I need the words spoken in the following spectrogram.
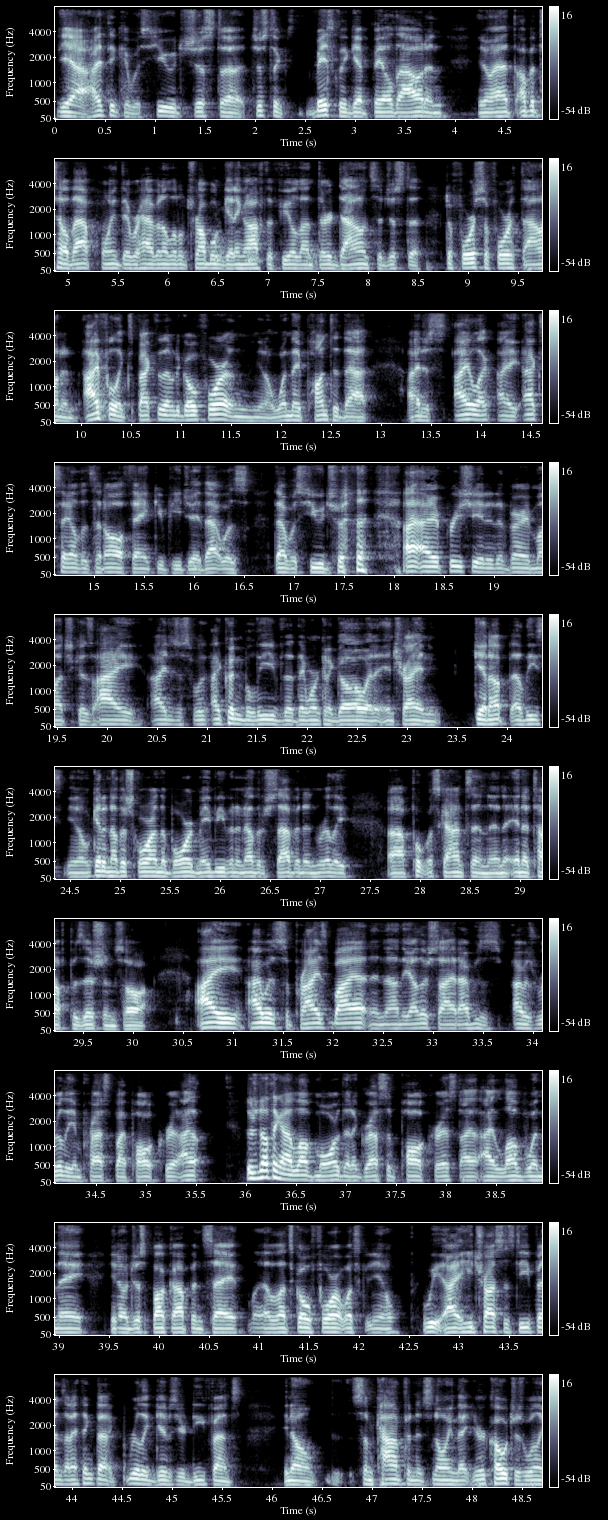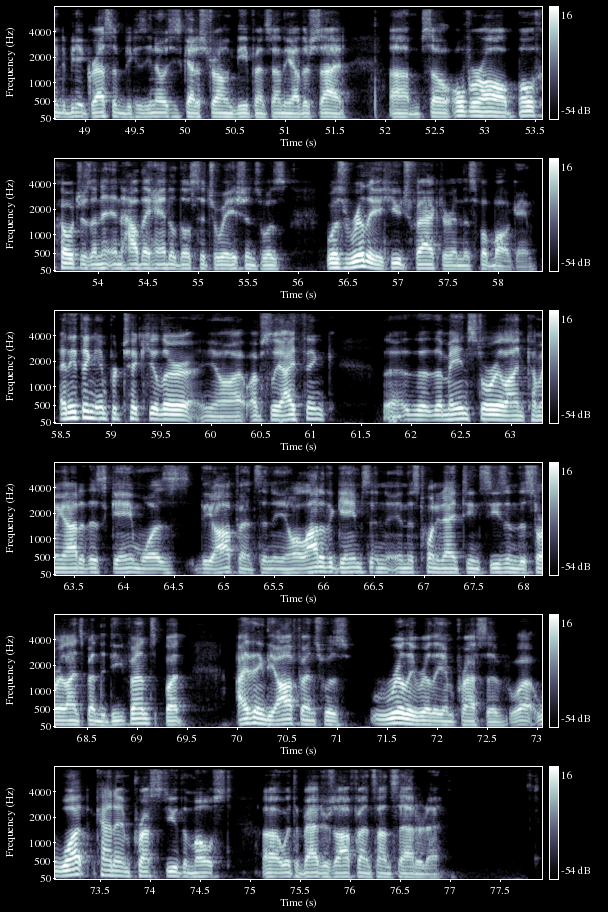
Yeah, I think it was huge just to just to basically get bailed out and you know, at, up until that point, they were having a little trouble getting off the field on third down. So just to, to force a fourth down, and I fully expected them to go for it. And you know, when they punted that, I just I like I exhaled and said, "Oh, thank you, PJ. That was that was huge. I, I, appreciated it very much because I I just I couldn't believe that they weren't going to go and, and try and get up at least you know get another score on the board, maybe even another seven, and really uh, put Wisconsin in, in a tough position. So I I was surprised by it, and on the other side, I was I was really impressed by Paul Chryst. I, there's nothing I love more than aggressive Paul Chryst. I, I love when they you know just buck up and say let's go for it. What's you know we I, he trusts his defense, and I think that really gives your defense you know some confidence knowing that your coach is willing to be aggressive because he knows he's got a strong defense on the other side. Um, so overall, both coaches and, and how they handled those situations was was really a huge factor in this football game. Anything in particular, you know, obviously I think the the, the main storyline coming out of this game was the offense, and you know a lot of the games in in this 2019 season, the storyline's been the defense, but I think the offense was really really impressive. What, what kind of impressed you the most uh, with the Badgers offense on Saturday?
